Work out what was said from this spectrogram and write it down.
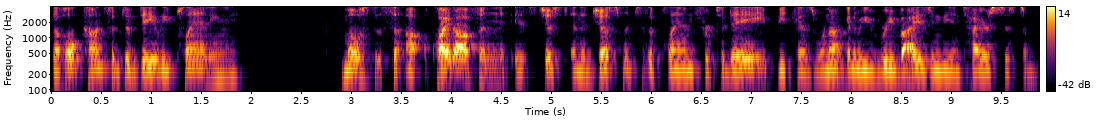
the whole concept of daily planning most uh, quite often it's just an adjustment to the plan for today because we're not going to be revising the entire system.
